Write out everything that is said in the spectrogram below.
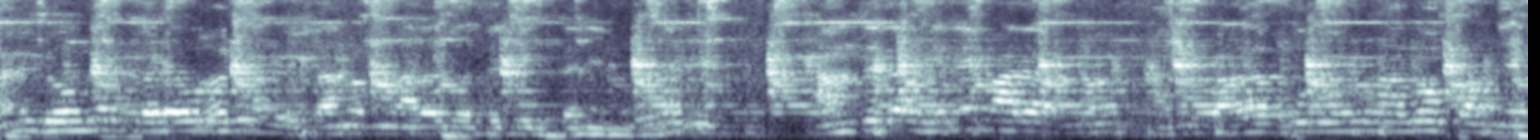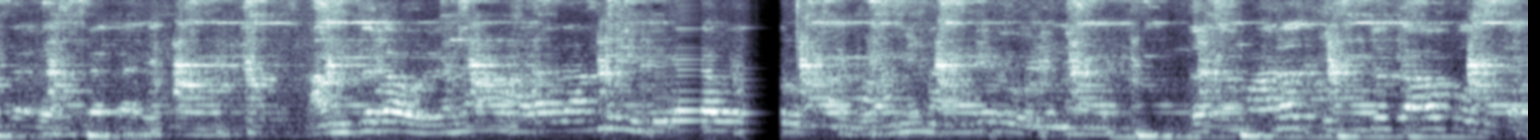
आम्ही डोंगर कड्यावर राहतो महाराज होते कीर्तने आमचं गाव हे नाही महाराज. मग आम्ही बाळापूरवरून आलो पाहुण्याचा घरचा कार्यक्रम आमचं गाव हे ना महाराज. आम्ही हिवऱ्यावरून आलो. आम्ही नांदेडवरून आलो. तसं महाराज तुमचं गाव कोणतं?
